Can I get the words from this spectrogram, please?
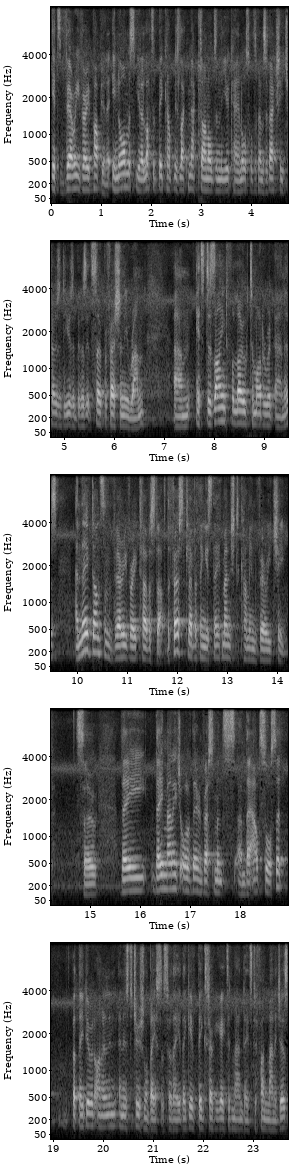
it's very, very popular. Enormous, you know, lots of big companies like McDonald's in the UK and all sorts of firms have actually chosen to use it because it's so professionally run. Um, it's designed for low to moderate earners. And they've done some very, very clever stuff. The first clever thing is they've managed to come in very cheap. So they, they manage all of their investments, and they outsource it, but they do it on an, an institutional basis. So they, they give big segregated mandates to fund managers.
